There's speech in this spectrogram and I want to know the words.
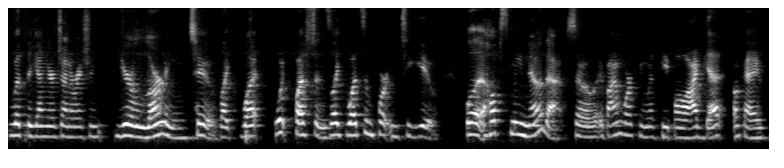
with the younger generation, you're learning too. Like what what questions, like what's important to you. Well, it helps me know that. So if I'm working with people, I get okay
